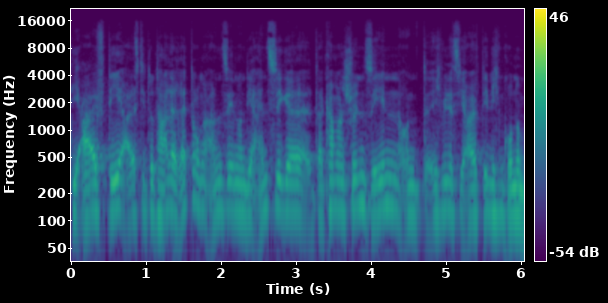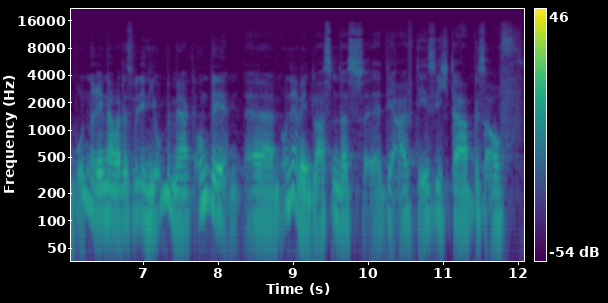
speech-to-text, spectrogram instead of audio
die AfD als die totale Rettung ansehen und die einzige, da kann man schön sehen und ich will jetzt die AfD nicht im Grund und Boden reden, aber das will ich nicht unbemerkt, unbe, äh, unerwähnt lassen, dass äh, die AfD sich da bis auf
